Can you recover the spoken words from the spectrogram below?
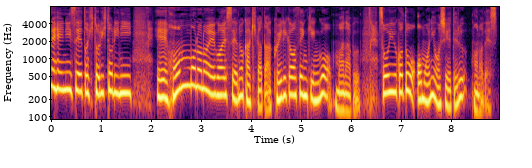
寧に生徒一人一人に、えー、本物の英語エッセイの書き方、クリティカル・ティンキングを学ぶ。そういうことを主に教えているものです。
